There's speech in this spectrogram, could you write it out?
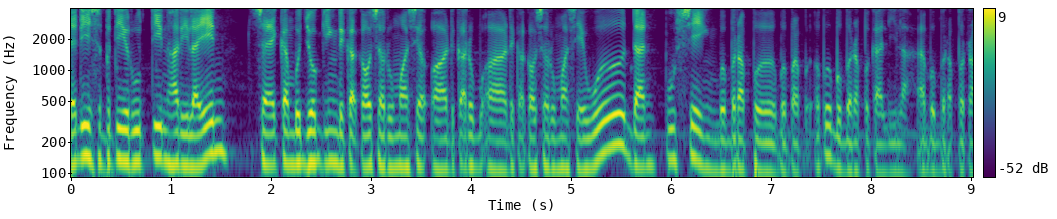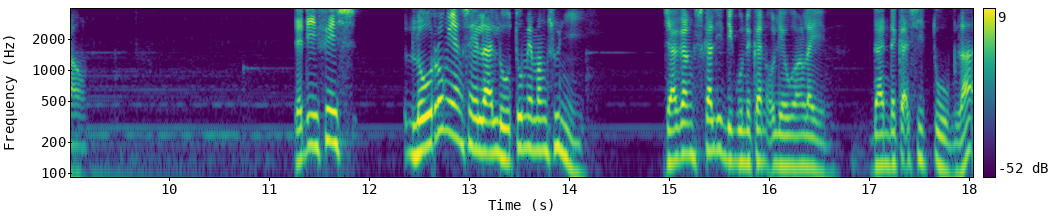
Jadi seperti rutin hari lain saya akan berjogging dekat kawasan rumah uh, dekat uh, dekat kawasan rumah sewa dan pusing beberapa beberapa apa beberapa kali lah beberapa round jadi Fish lorong yang saya lalu tu memang sunyi. Jarang sekali digunakan oleh orang lain. Dan dekat situ pula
